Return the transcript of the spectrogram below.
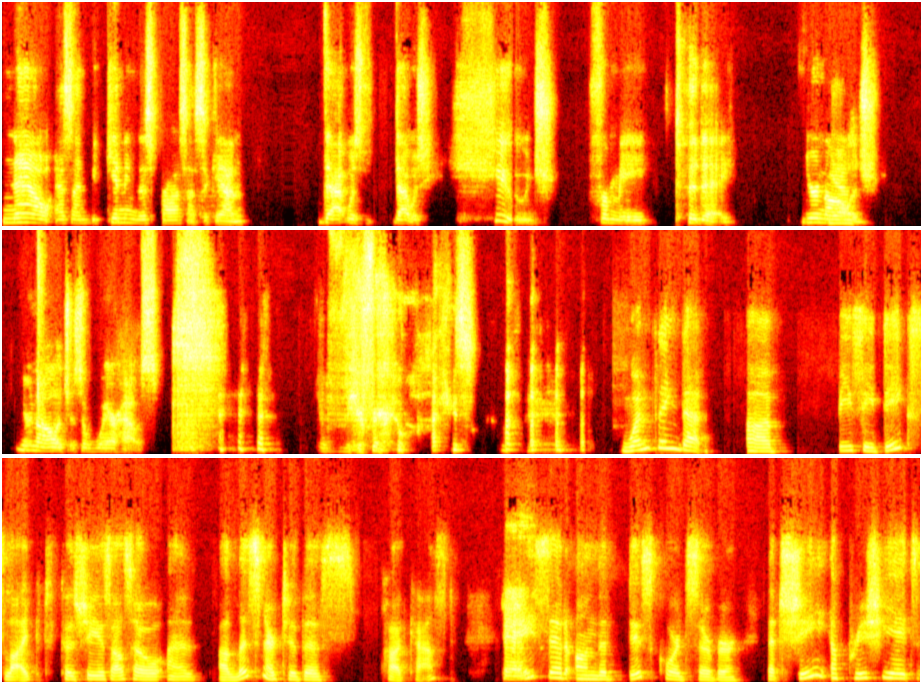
now as I'm beginning this process again, that was that was huge for me today. Your knowledge, yeah. your knowledge is a warehouse. you're, you're, very wise. One thing that uh, BC Deeks liked, because she is also a, a, listener to this podcast, okay. she said on the Discord server that she appreciates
